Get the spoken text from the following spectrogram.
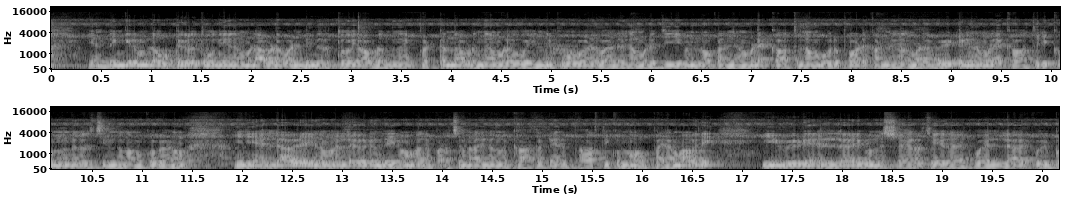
എന്തെങ്കിലും ഡൗട്ടുകൾ തോന്നിയാൽ നമ്മൾ അവിടെ വണ്ടി നിർത്തുകയോ അവിടുന്ന് പെട്ടെന്ന് അവിടുന്ന് നമ്മൾ ഒഴിഞ്ഞു പോവുകയാണ് വേണ്ടത്. നമ്മുടെ ജീവൻ നോക്കണം. നമ്മുടെ കാത്ത് നമ്മൾ ഒരുപാട് കണ്ണുകൾ നമ്മുടെ വീട്ടിൽ നമ്മളെ കാത്തിരിക്കുന്നുണ്ട് എന്നൊരു ചിന്ത നമുക്ക് വേണം. ഇനി എല്ലാവരെയും നമ്മളെല്ലാവരും ദൈവം അതിനെ പഠിച്ചവൻ അതിൽ നിന്ന് കാക്കട്ടെ എന്ന് പ്രാർത്ഥിക്കുന്നു. പരമാവധി ഈ വീഡിയോ എല്ലാവർക്കും ഒന്ന് ഷെയർ ചെയ്തയക്കുക. എല്ലാവർക്കും ഒരു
